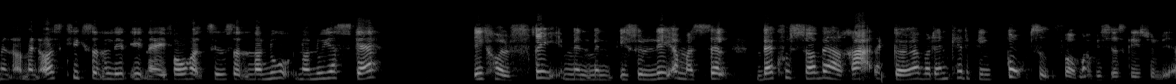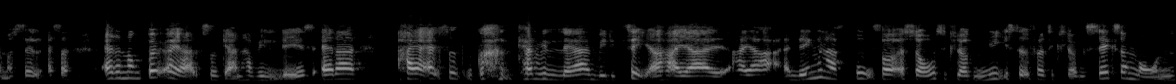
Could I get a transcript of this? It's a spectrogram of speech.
men, men også kigge sådan lidt ind af i forhold til, sådan, når, nu, når nu jeg skal ikke holde fri, men, men isolere mig selv. Hvad kunne så være rart at gøre? Hvordan kan det blive en god tid for mig, hvis jeg skal isolere mig selv? Altså, er der nogle bøger, jeg altid gerne har ville læse? Er der, har jeg altid gerne ville lære at meditere? Har jeg, har jeg længe haft brug for at sove til klokken 9 i stedet for til klokken 6 om morgenen?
